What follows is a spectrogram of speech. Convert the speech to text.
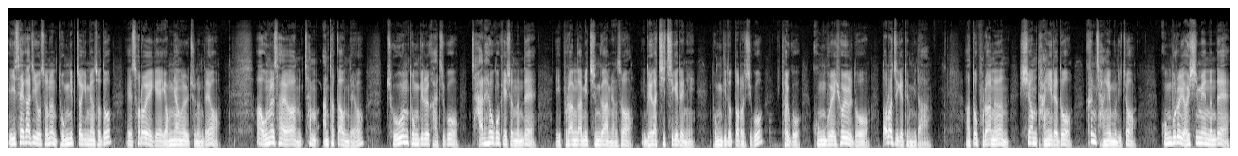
이 세 가지 요소는 독립적이면서도 예, 서로에게 영향을 주는데요. 아, 오늘 사연 참 안타까운데요. 좋은 동기를 가지고 잘 해오고 계셨는데 이 불안감이 증가하면서 뇌가 지치게 되니 동기도 떨어지고 결국 공부의 효율도 떨어지게 됩니다. 아, 또 불안은 시험 당일에도 큰 장애물이죠. 공부를 열심히 했는데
